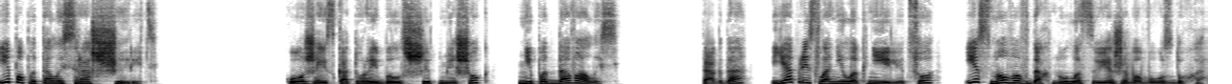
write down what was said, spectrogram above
и попыталась расширить. Кожа, из которой был сшит мешок, не поддавалась. Тогда я прислонила к ней лицо и снова вдохнула свежего воздуха.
